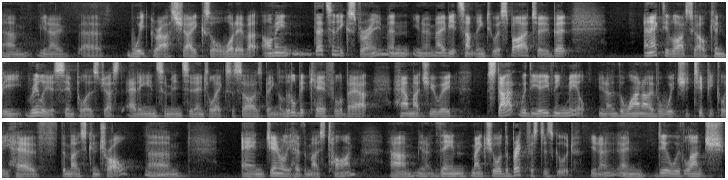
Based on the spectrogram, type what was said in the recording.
um, you know uh, wheatgrass shakes or whatever. I mean that's an extreme, and you know maybe it's something to aspire to, but an active lifestyle can be really as simple as just adding in some incidental exercise, being a little bit careful about how much you eat, start with the evening meal, you know, the one over which you typically have the most control mm-hmm. um, and generally have the most time. Um, you know, then make sure the breakfast is good, you know, and deal with lunch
